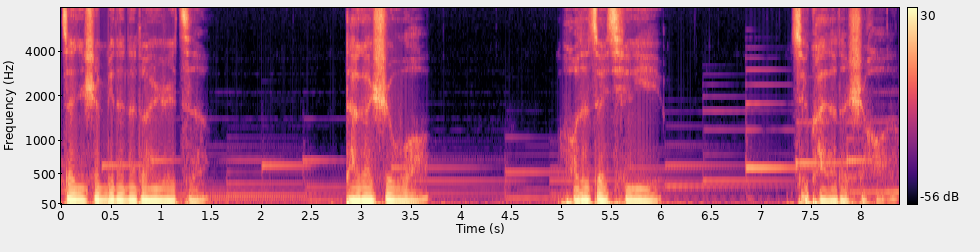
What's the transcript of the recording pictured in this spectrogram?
在你身边的那段日子，大概是我。活得最轻易、最快乐的时候了。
